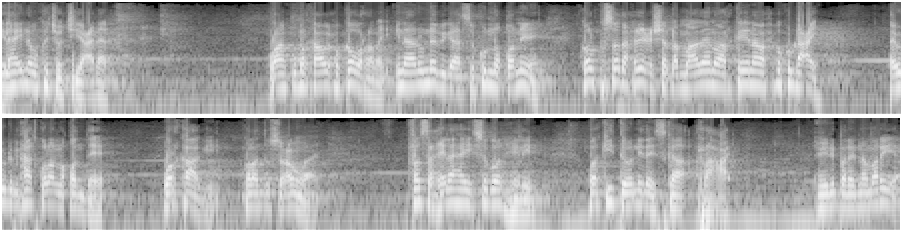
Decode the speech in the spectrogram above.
ilaahayna uu ka joojiyey cadaabka qur'aanku markaa wuxuu ka warramay inaanu nebigaasi ku noqonin kolku saddexdii cisho dhammaadeen oo arkay inaan waxba ku dhacayn ayuu hi maxaad kula noqon dee? Warkaagii kol hadduu socon waayo fasax ilaahay isagoon helin. Waa kii doonida iska raacay. Yidhi barina mariya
